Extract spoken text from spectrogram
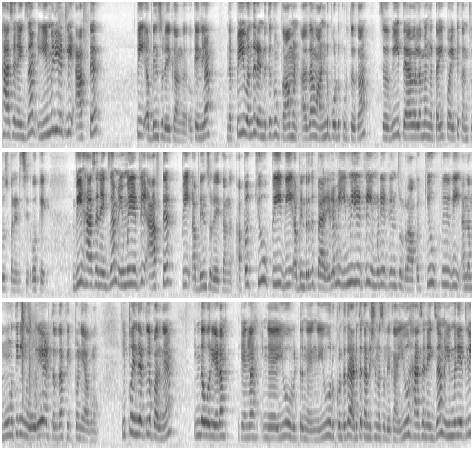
has an exam immediately after P அப்படின்னு சொல்லியிருக்காங்க. ஓகேங்களா? இந்த பி வந்து ரெண்டுத்துக்கும் காமன் அதான் அவன் அண்டு போட்டு கொடுத்துருக்கான். ஸோ வி தேவையில்லாமல் இங்கே டைப் ஆகிட்டு கன்ஃபியூஸ் பண்ணிடுச்சு. Okay V has an exam immediately after P அப்படின்னு சொல்லியிருக்காங்க. அப்போ QPV அப்படின்றது பேர் எல்லாமே இமிடியட்லி இமிடியட்லின்னு சொல்கிறான் அப்போ QPV அந்த மூணுத்தையும் நீங்கள் ஒரே இடத்துல தான் ஃபிட் பண்ணி ஆகணும். இப்போ இந்த இடத்துல பாருங்கள் இந்த ஒரு இடம் ஓகேங்களா இங்கே யூ விட்டுருங்க. இங்கே யூ இருக்குன்றது அடுத்த கண்டிஷனில் சொல்லியிருக்காங்க. U has an exam immediately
